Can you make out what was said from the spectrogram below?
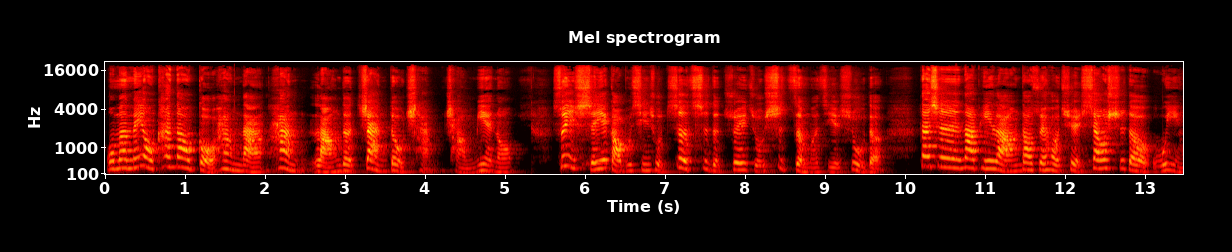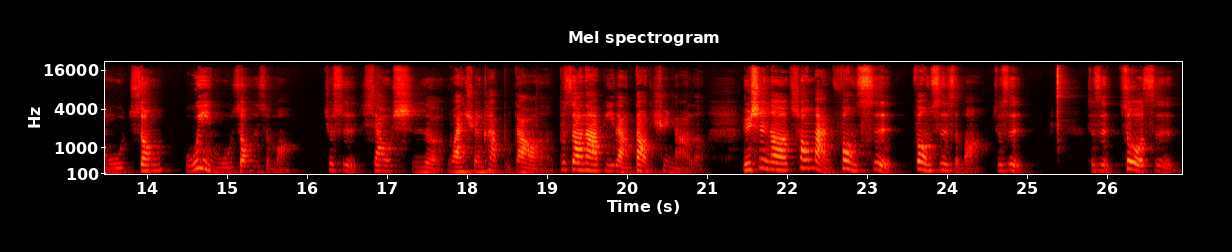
我们没有看到狗和狼和狼的战斗场场面哦，所以谁也搞不清楚这次的追逐是怎么结束的。但是那匹狼到最后却消失的无影无踪。无影无踪是什么？就是消失了，完全看不到了，不知道那匹狼到底去哪了。于是呢，充满讽刺，讽刺什么？就是就是做事，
